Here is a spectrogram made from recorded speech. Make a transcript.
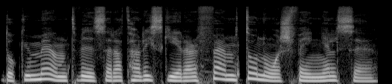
Dokument visar att han riskerar 15 års fängelse.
